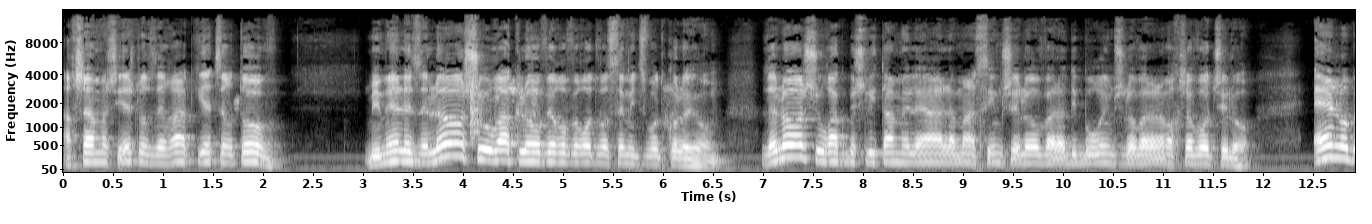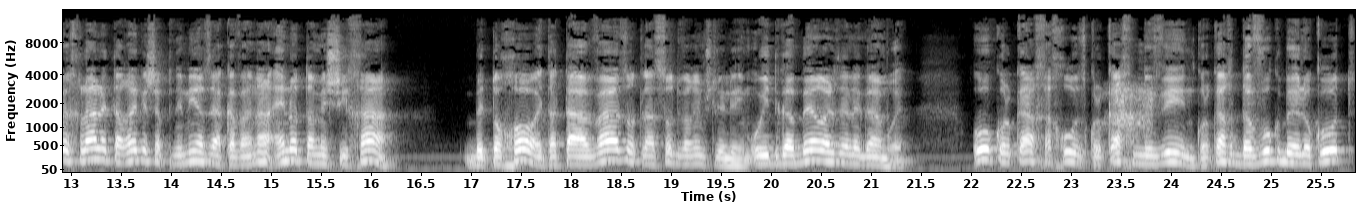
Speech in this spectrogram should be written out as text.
עכשיו מה שיש לו זה רק יצר טוב. ממילא זה לא שהוא רק לא עובר עבירות ועושה מצוות כל היום. זה לא שהוא רק בשליטה מלאה על המעשים שלו ועל הדיבורים שלו ועל המחשבות שלו. אין לו בכלל את הרגש הפנימי הזה, הכוונה, אין לו את המשיכה בתוכו, את התאווה הזאת לעשות דברים שליליים. הוא יתגבר על זה לגמרי. הוא כל כך אחוז, כל כך מבין, כל כך דבוק באלוקות,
